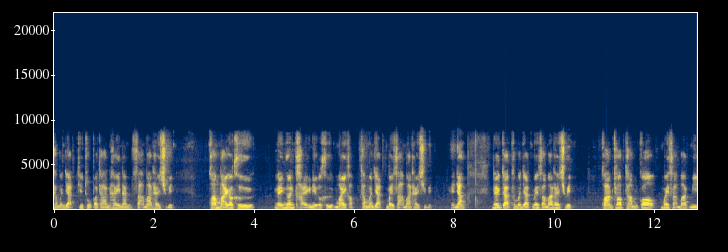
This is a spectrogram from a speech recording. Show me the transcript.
ธรรมบัญญัติที่ถูกประทานให้นั้นสามารถให้ชีวิต ความหมายก็คือในเงื่อนไขนี้ก็คือไม่ครับธรรมบัญญัติไม่สามารถให้ชีวิต เห็นยัง เนื่องจากธรรมบัญญัติไม่สามารถให้ชีวิต ความชอบธรรมก็ไม่สามารถมี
